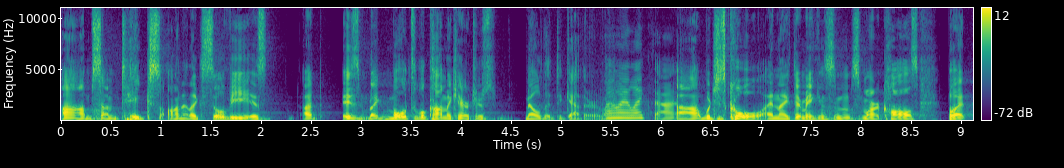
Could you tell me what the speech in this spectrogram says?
um, some takes on it. Like Sylvie is uh, is like multiple comic characters melded together. Like, oh, I like that. uh, which is cool. And like they're making some smart calls. But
